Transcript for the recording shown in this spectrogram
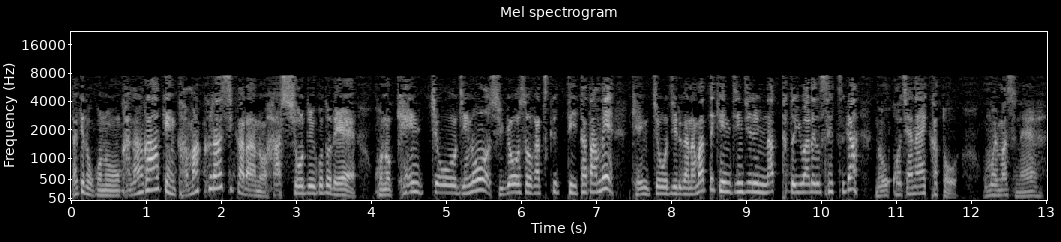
だけどこの神奈川県鎌倉市からの発祥ということで、この県庁寺の修行僧が作っていたため、県庁汁がなまって県人汁になったと言われる説が濃厚じゃないかと思いますね。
